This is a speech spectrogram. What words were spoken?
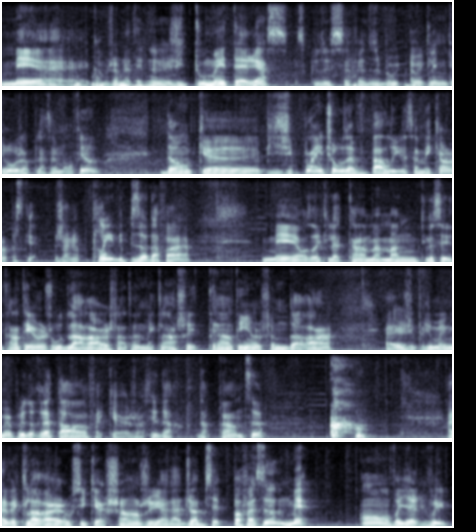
Mais euh, comme j'aime la technologie, tout m'intéresse. Excusez si ça fait du bruit avec le micro, j'ai replacé mon fil. Donc, puis j'ai plein de choses à vous parler, ça m'écœure parce que j'aurais plein d'épisodes à faire. Mais on dirait que le temps me manque. Là, c'est les 31 jours de l'horreur. Je suis en train de m'éclencher 31 films d'horreur. Euh, j'ai pris même un peu de retard, fait que je vais essayer de, reprendre ça. Avec l'horaire aussi qui a changé à la job, c'est pas facile, mais on va y arriver.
